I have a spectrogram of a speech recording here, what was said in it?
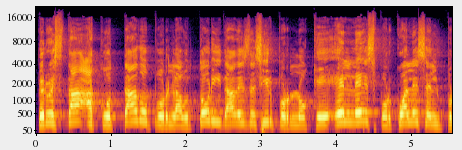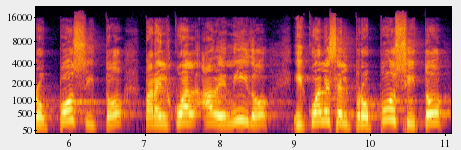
pero está acotado por la autoridad, es decir, por lo que Él es, por cuál es el propósito para el cual ha venido y cuál es el propósito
